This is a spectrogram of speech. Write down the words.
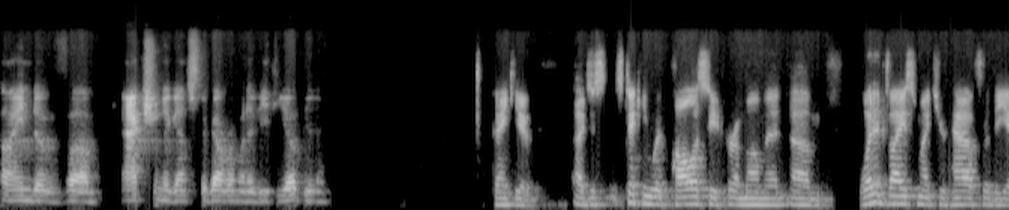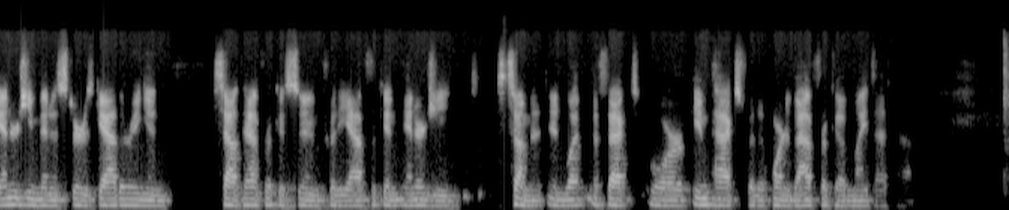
kind of um, action against the government of Ethiopia. Thank you. Uh, just sticking with policy for a moment, um, what advice might you have for the energy ministers gathering in South Africa soon for the African Energy Summit, and what effect or impacts for the Horn of Africa might that have?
